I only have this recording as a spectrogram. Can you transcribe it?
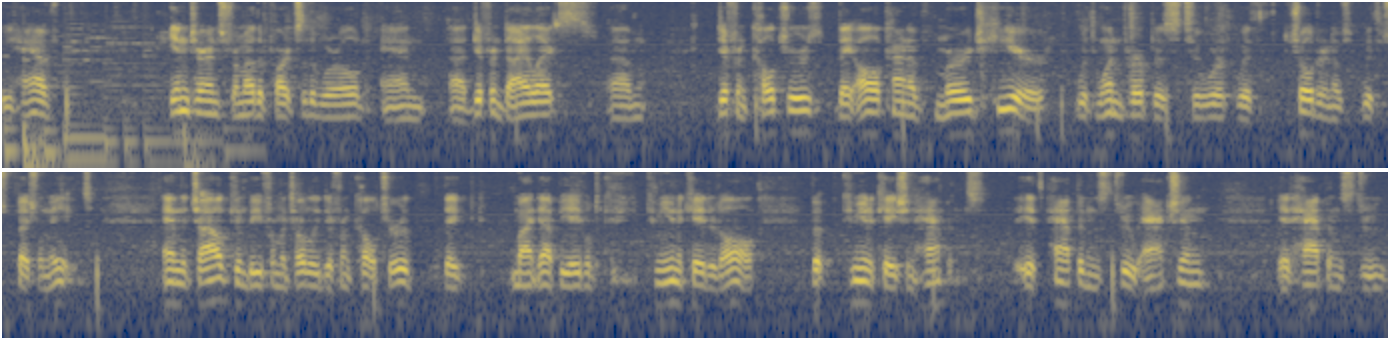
We have interns from other parts of the world and uh, different dialects, um, different cultures. They all kind of merge here with one purpose to work with children of, with special needs. And the child can be from a totally different culture. They might not be able to communicate at all, but communication happens. It happens through action, it happens through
